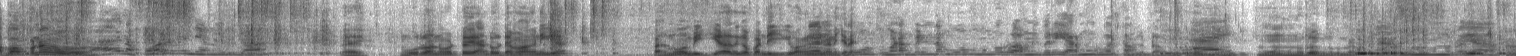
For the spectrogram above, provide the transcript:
அப்போ அப்போனா ஏய் நூறுரூவா நோட்டு என்கிட்ட ஒரு டைம் வாங்குனீங்க? இப்போ நோம்பிக்கு அதுக்கு பண்டிகைக்கு வாங்குனீங்கன்னு நினைக்கிறேன். உனக்கு பின்ன மூணு முந்நூறு அவனுக்கு வெறும் இரநூறுவா தான் இல்லைப்பா அவனுக்குமே மூணு- முந்நூறுரூவா இவனுக்குமே. மூணு முந்நூறுவாயா? ஆ,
